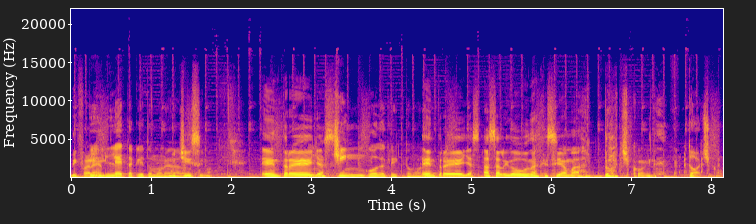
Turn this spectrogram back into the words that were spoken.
diferentes. Pileta de criptomonedas. Muchísimas. Entre Un ellas, chingo de criptomonedas. entre ellas ha salido una que se llama Dogecoin. Dogecoin.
